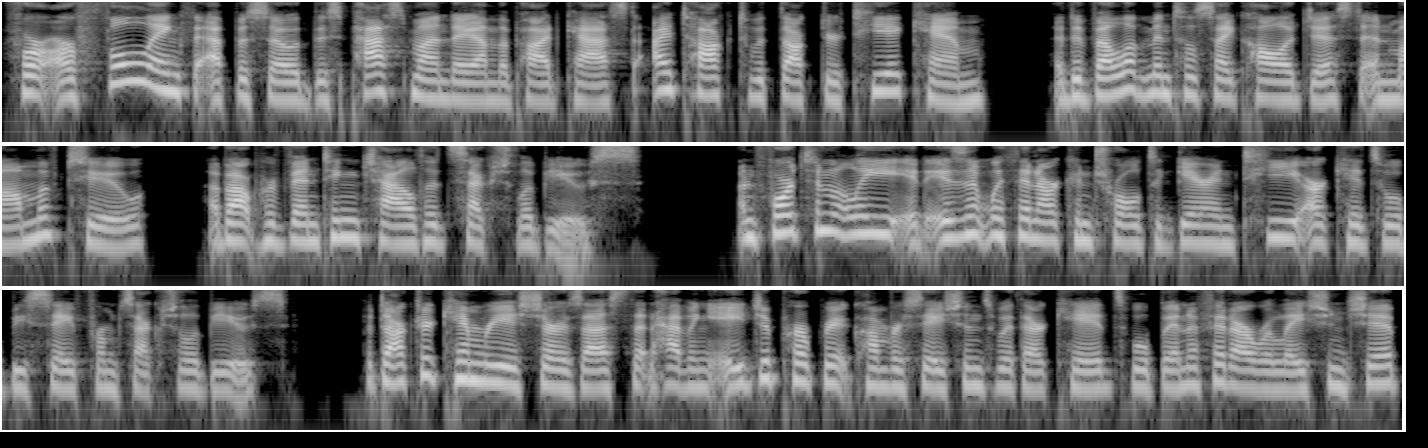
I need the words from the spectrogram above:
For our full length episode this past Monday on the podcast, I talked with Dr. Tia Kim, a developmental psychologist and mom of two, about preventing childhood sexual abuse. Unfortunately, it isn't within our control to guarantee our kids will be safe from sexual abuse. But Dr. Kim reassures us that having age appropriate conversations with our kids will benefit our relationship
